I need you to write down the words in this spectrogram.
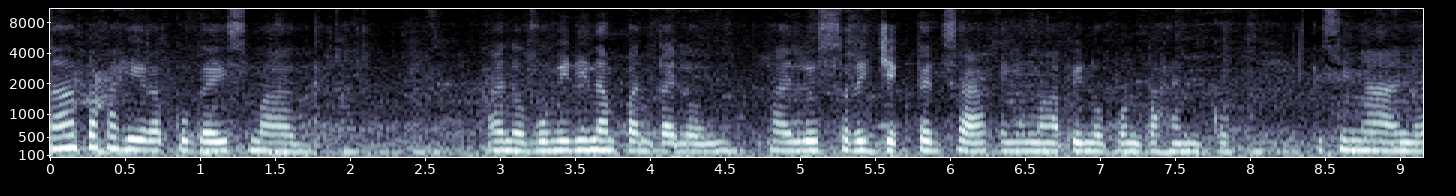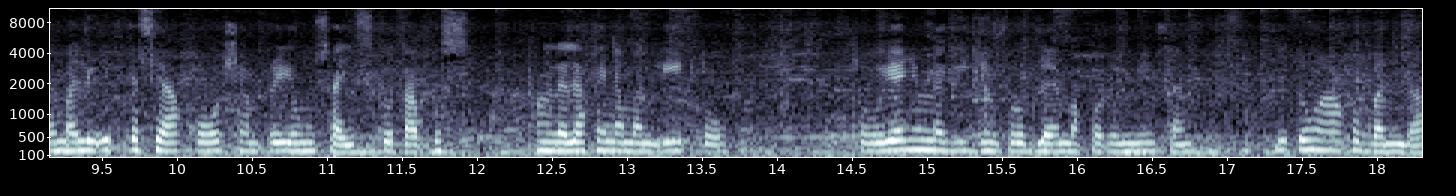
Napakahirap ko guys mag ano, bumili ng pantalon. Halos rejected sa akin yung mga pinupuntahan ko. Kasi nga, ano, maliit kasi ako. Syempre yung size ko. Tapos, ang lalaki naman dito. So, yan yung nagiging problema ko rin minsan. Dito nga ako banda.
